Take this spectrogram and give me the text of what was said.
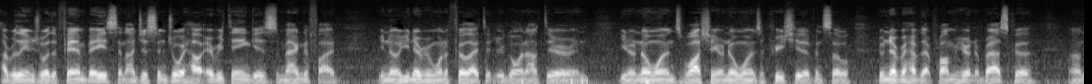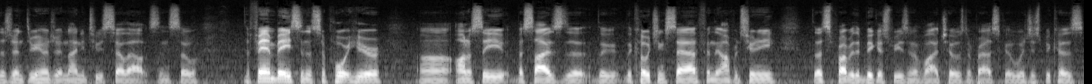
I really enjoy the fan base, and I just enjoy how everything is magnified. You know, you never want to feel like that you're going out there and you know no one's watching or no one's appreciative, and so you'll never have that problem here at Nebraska. Uh, there's been 392 sellouts, and so the fan base and the support here. Uh, honestly, besides the, the, the, coaching staff and the opportunity, that's probably the biggest reason of why I chose Nebraska was just because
